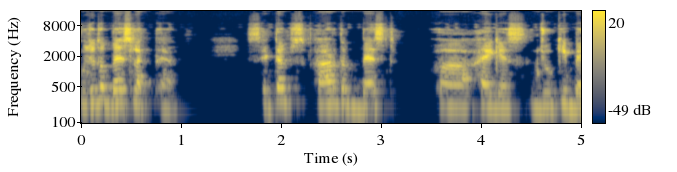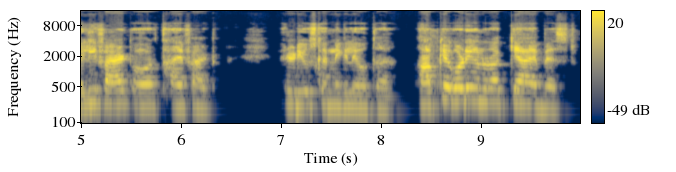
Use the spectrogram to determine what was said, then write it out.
मुझे तो बेस्ट लगता है। Situps are the best I guess जो कि बेली फैट और थाई फैट रिड्यूस करने के लिए होता है। आपके अकॉर्डिंग अनुराग, क्या है बेस्ट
